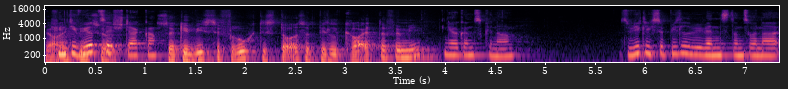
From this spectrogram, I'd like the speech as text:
Ja, finde, die Würze so, stärker. So eine gewisse Frucht ist da, so ein bisschen Kräuter für mich. Ja, ganz genau. Es ist wirklich so ein bisschen wie wenn es dann so einer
